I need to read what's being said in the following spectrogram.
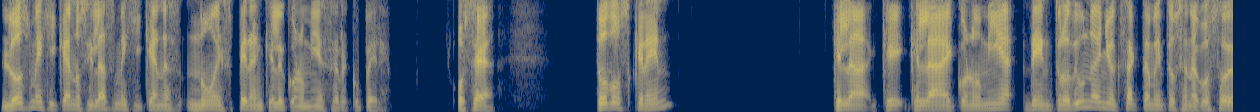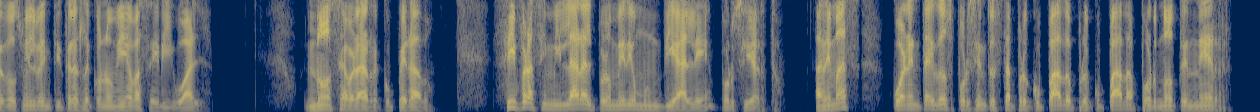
los mexicanos y las mexicanas no esperan que la economía se recupere. O sea, todos creen que la, que, la economía, dentro de un año exactamente, o sea, en agosto de 2023, la economía va a ser igual. No se habrá recuperado. Cifra similar al promedio mundial, ¿eh? por cierto. Además, 42% está preocupado, preocupada por no tener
